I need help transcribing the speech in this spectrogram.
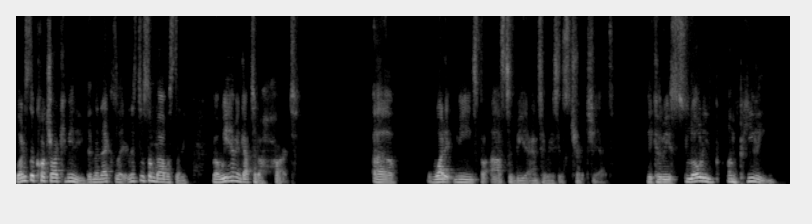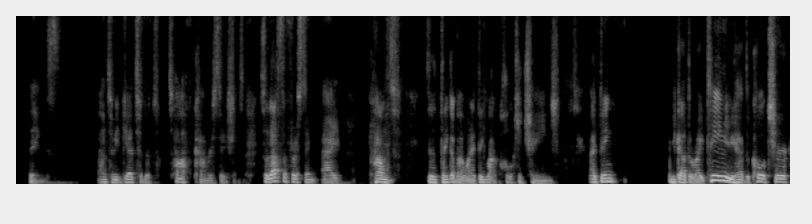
what is the culture of our community? Then the next layer, let's do some Bible study. But we haven't got to the heart of what it means for us to be an anti-racist church yet. Because we're slowly unpeeling things until we get to the t- tough conversations. So that's the first thing I come to think about when I think about culture change. I think you got the right team, you have the culture,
